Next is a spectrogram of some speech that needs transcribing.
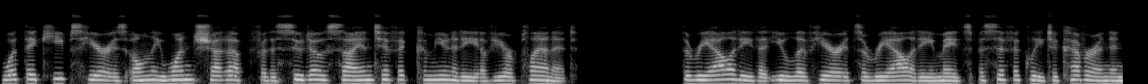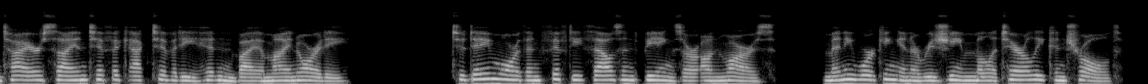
What they keeps here is only one shut up for the pseudo-scientific community of your planet. The reality that you live here it's a reality made specifically to cover an entire scientific activity hidden by a minority. Today more than 50,000 beings are on Mars, many working in a regime militarily controlled.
